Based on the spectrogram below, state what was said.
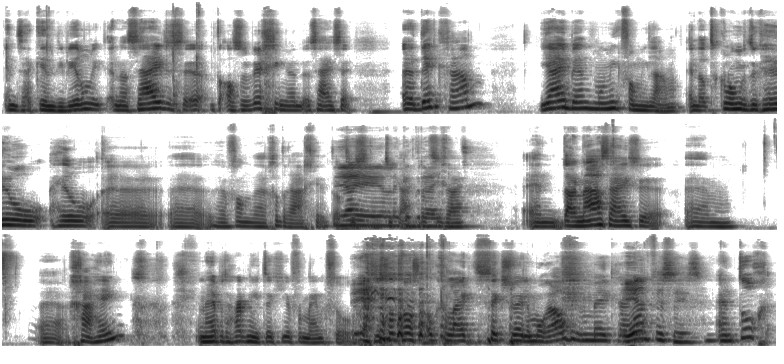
En zij kenden die wereld niet. En dan zeiden ze, als we weggingen, dan zei ze... eh, denk eraan, Jij bent Monique van Milaan. En dat klonk natuurlijk heel, heel eh, eh, van gedraag je. Dat Ja, is ja, ja, lekker dreigend. En daarna zei ze, ehm, eh, ga heen. En heb het hart niet dat je je vermenigvuldigt. Dus dat was ook gelijk de seksuele moraal die we meekrijgen. precies. En toch,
